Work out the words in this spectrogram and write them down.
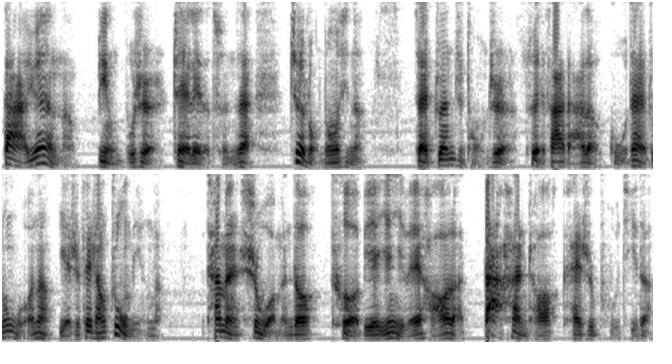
大院呢并不是这类的存在。这种东西呢，在专制统治最发达的古代中国呢也是非常著名的。他们是我们都特别引以为豪的大汉朝开始普及的。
